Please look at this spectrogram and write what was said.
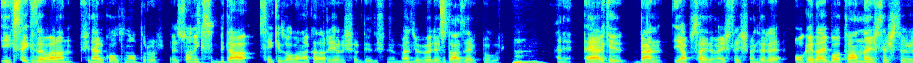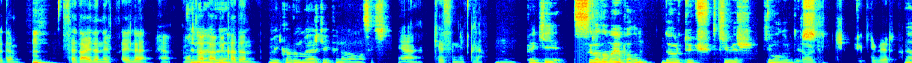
İlk 8'e varan final koltuğuna oturur. Ve son ikisi bir daha 8 olana kadar yarışır diye düşünüyorum. Bence böylesi daha zevkli olur. Hı. Hani eğer ki ben yapsaydım eşleşmeleri Ogeday Batuhan'la eşleştirirdim. Seda'yı da Nefise'yle. Yani mutlaka bir Finalde- kadın Bir kadın ve erkek final olması için. yani kesinlikle. Peki sıralama yapalım. 4-3-2-1. Kim olur diyorsun? 4-3-2-1. Evet.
